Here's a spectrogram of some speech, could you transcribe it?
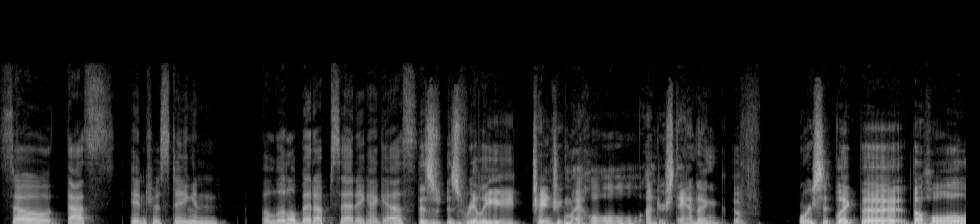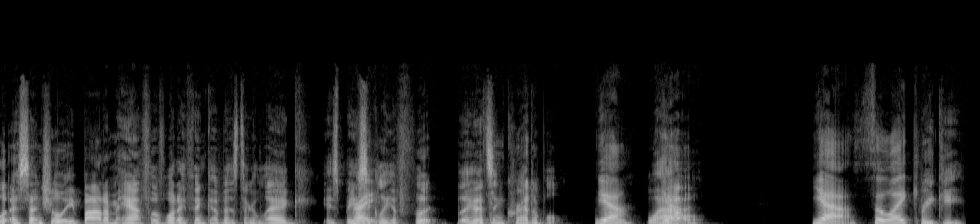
so that's interesting and a little bit upsetting, I guess. This is really changing my whole understanding of horses. Like the the whole essentially bottom half of what I think of as their leg is basically a foot. Like that's incredible. Yeah. Wow. Yeah. So like Freaky.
